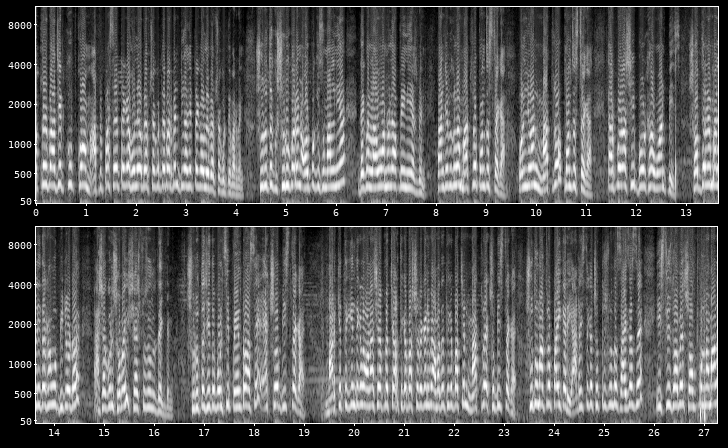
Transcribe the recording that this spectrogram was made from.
আপনার বাজেট খুব কম, আপনি পাঁচ হাজার টাকা হলেও ব্যবসা করতে পারবেন, দুই হাজার টাকা হলেও ব্যবসা করতে পারবেন। শুরুতে শুরু করেন অল্প কিছু মাল নিয়ে, দেখবেন লাভবান হলে আপনি নিয়ে আসবেন। পাঞ্জাবিগুলো মাত্র পঞ্চাশ টাকা অনলি ওয়ান মাত্র পঞ্চাশ টাকা। তারপর আসি বোরখা ওয়ান পিস সব ধরনের মালই দেখাবো ভিডিওটা, আশা করি সবাই শেষ পর্যন্ত দেখবেন। শুরুতে যেহেতু বলছি পেন্টও আছে একশো বিশ টাকায়। মার্কেট থেকে কিনতে গেলে অনায়াসে আপনার চার থেকে পাঁচশো টাকা নিবে, আমাদের থেকে পাচ্ছেন মাত্র একশো বিশ টাকায়। শুধুমাত্র পাইকারি আঠাশ থেকে ছত্রিশ পর্যন্ত সাইজ আছে স্টিচ হবে সম্পূর্ণ মাল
